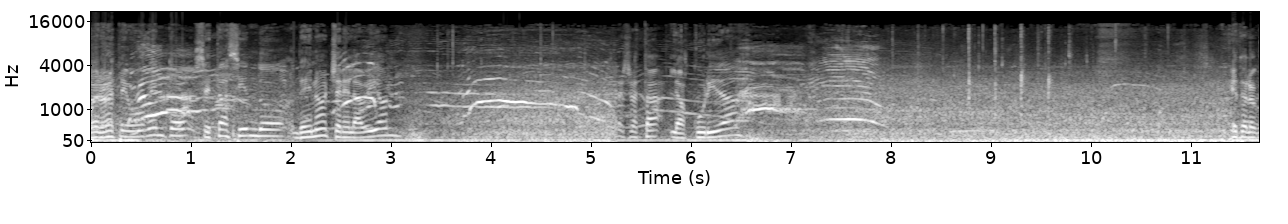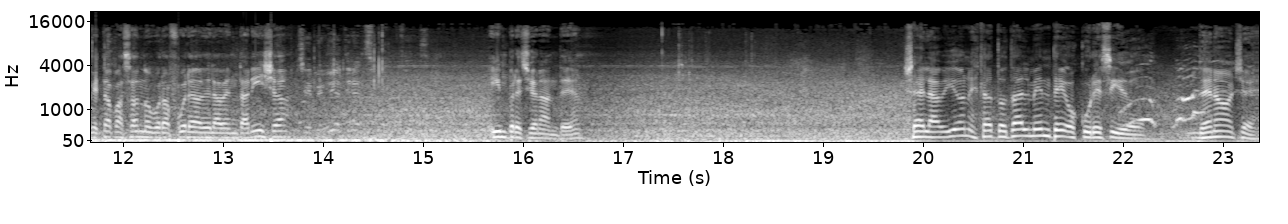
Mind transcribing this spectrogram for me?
Bueno, en este momento se está haciendo de noche en el avión. Ya está la oscuridad. Esto es lo que está pasando por afuera de la ventanilla. Impresionante. ¿eh? Ya el avión está totalmente oscurecido. De noche.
